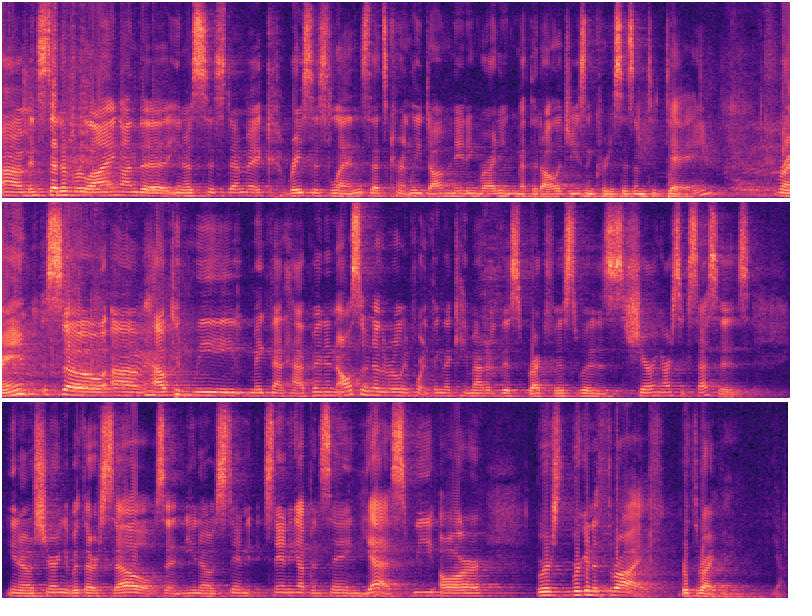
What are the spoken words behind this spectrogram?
um, instead of relying on the you know, systemic racist lens that's currently dominating writing methodologies and criticism today right? So um, how can we make that happen? And also another really important thing that came out of this breakfast was sharing our successes, you know, sharing it with ourselves and, you know, stand, standing up and saying, yes, we are, we're, we're gonna thrive, we're thriving. Yes.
